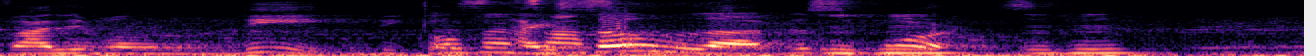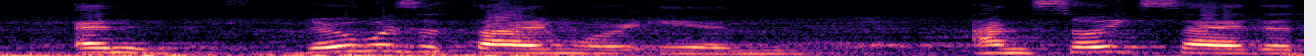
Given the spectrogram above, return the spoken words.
volleyball league because Oh, I so love the sports. And there was a time wherein I'm so excited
